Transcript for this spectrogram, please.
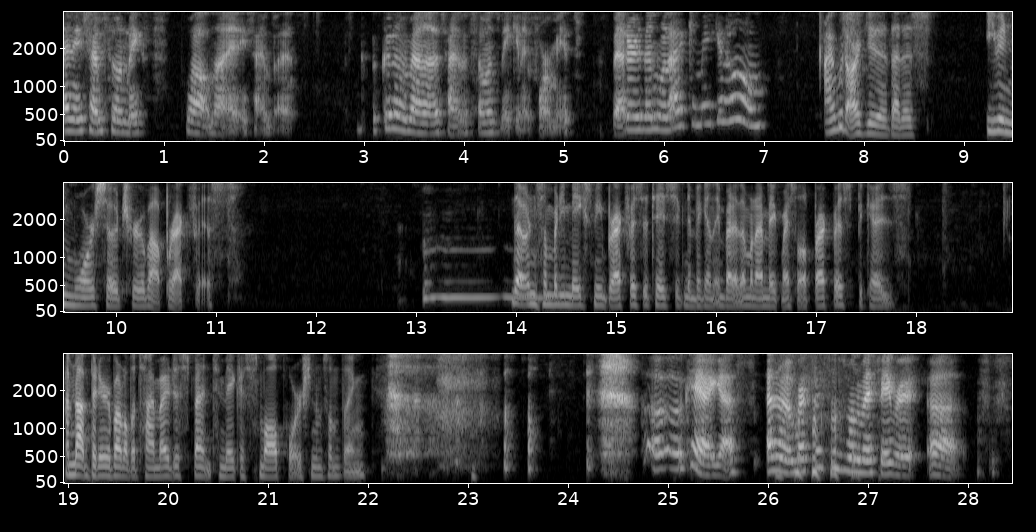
anytime someone makes, well, not anytime, but a good amount of the time, if someone's making it for me, it's better than what I can make at home. I would argue that that is even more so true about breakfast. That when somebody makes me breakfast, it tastes significantly better than when I make myself breakfast because I'm not bitter about all the time I just spent to make a small portion of something. Oh, okay, I guess. I don't know. Breakfast is one of my favorite uh, f-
